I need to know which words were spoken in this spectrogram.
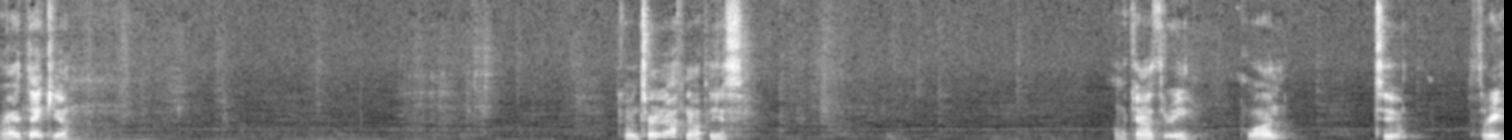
All right, thank you. Go and turn it off now, please. On the count of three. One, two, three.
